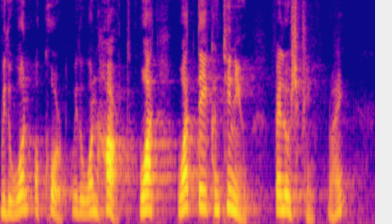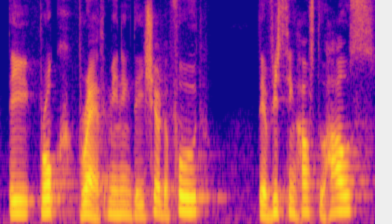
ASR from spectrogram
with one accord, with one heart. What, what they continue? Fellowshipping, right? They broke bread, meaning they shared the food. They're visiting house to house,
